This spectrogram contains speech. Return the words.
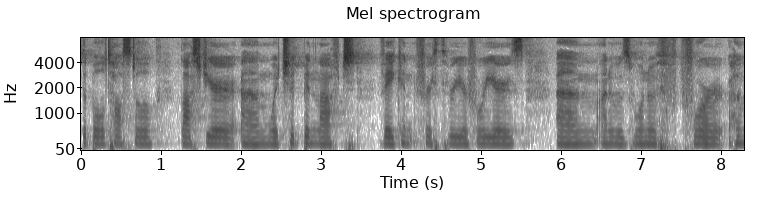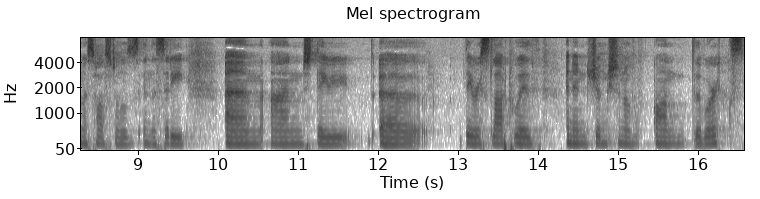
the Bolt Hostel last year, um, which had been left vacant for three or four years, um, and it was one of four homeless hostels in the city. Um, and they uh, they were slapped with an injunction of on the works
